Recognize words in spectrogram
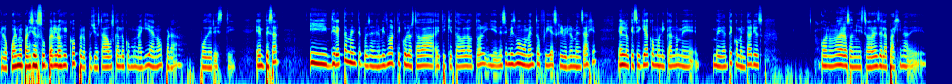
lo cual me pareció súper lógico, pero pues yo estaba buscando como una guía, ¿no? Para poder este empezar. Y directamente, pues en el mismo artículo estaba etiquetado al autor y en ese mismo momento fui a escribirle un mensaje en lo que seguía comunicándome mediante comentarios con uno de los administradores de la página de,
